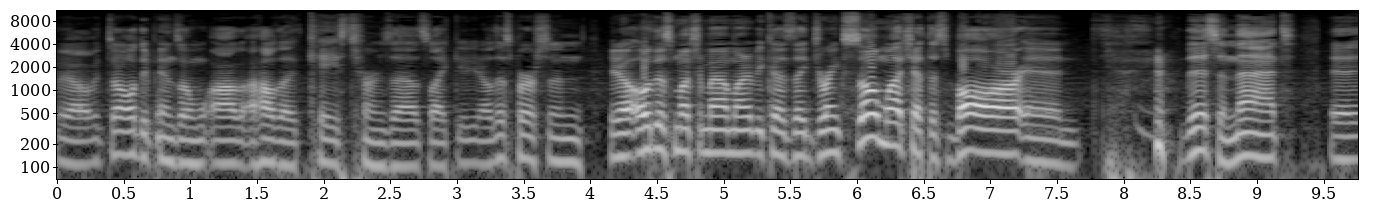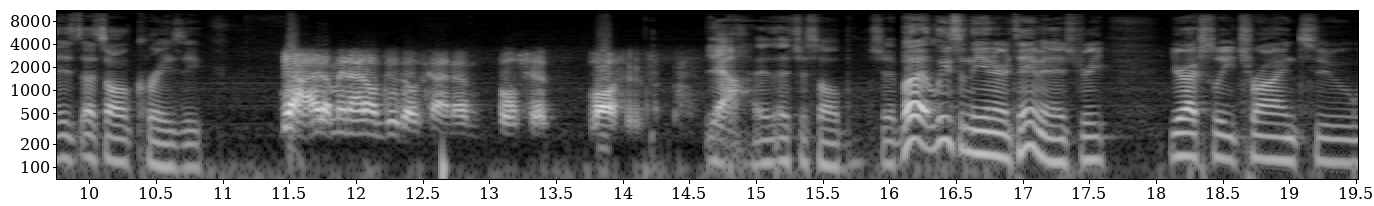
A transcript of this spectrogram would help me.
Know, it all depends on how, the case turns out. It's like you know, this person, you know, owe this much amount of money because they drink so much at this bar and this and that. It's, that's all crazy. Yeah, I, I mean, I don't do those kind of. Yeah, it's just all bullshit. But at least in the entertainment industry, you're actually trying to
